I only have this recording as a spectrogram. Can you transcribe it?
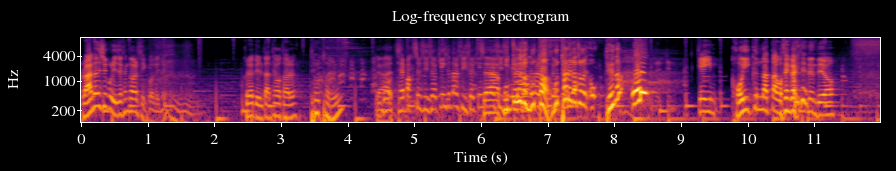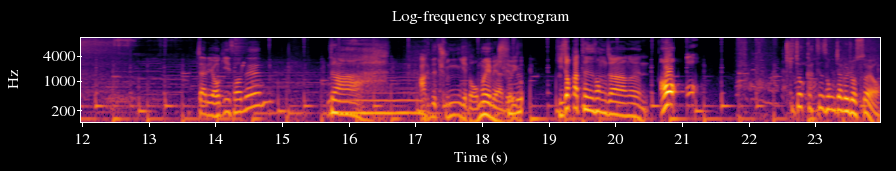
라는 식으로 이제 생각할 수 있거든요 그래도 일단 테오타를 테오타를 이거 대박 쓸 수 있어요 게임 끝날 수 있어요 게임 자 끝날 수 있습니다. 무타 끝날 수 무타를. 가져가 어 되나? 어? 게임 거의 끝났다고 생각이 되는데요 자 여기서는 아 아 근데 주는 게 너무 애매한데요 주는- 이거 기적 같은 성장은 어? 기적 같은 성장을 줬어요.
